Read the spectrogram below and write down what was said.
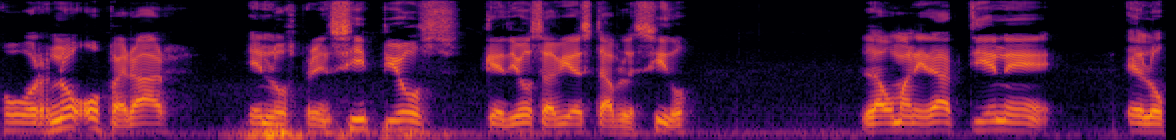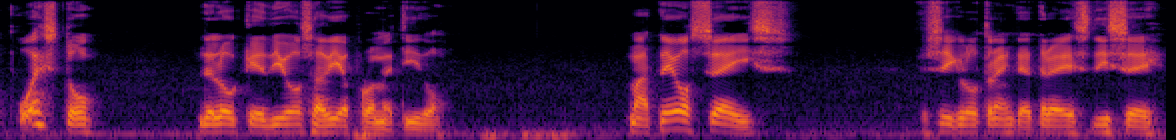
por no operar en los principios que Dios había establecido, la humanidad tiene el opuesto de lo que Dios había prometido. Mateo 6, versículo 33 dice,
